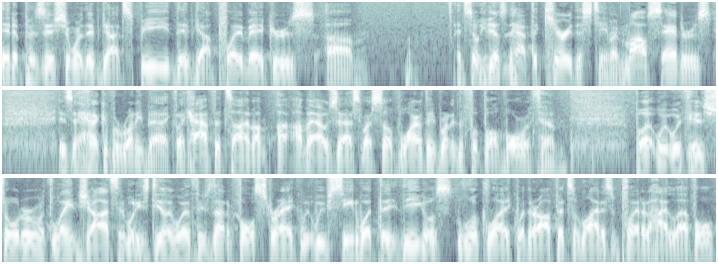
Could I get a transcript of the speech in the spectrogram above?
in a position where they've got speed, they've got playmakers. Um, and so he doesn't have to carry this team. I mean, Miles Sanders is a heck of a running back. Like half the time, I'm, I'm I was asking myself, why aren't they running the football more with him? But with, with his shoulder, with Lane Johnson, what he's dealing with, he's not at full strength. We, we've seen what the, the Eagles look like when their offensive line isn't playing at a high level.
